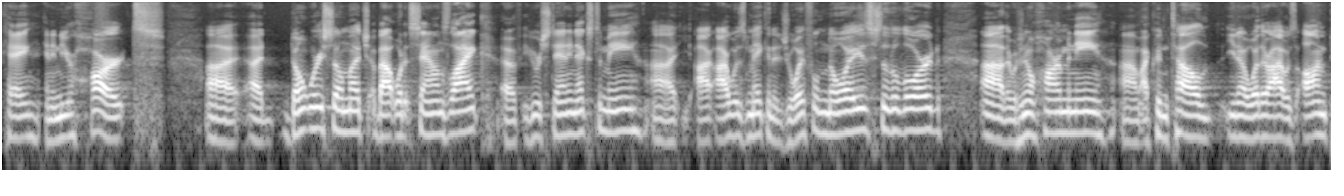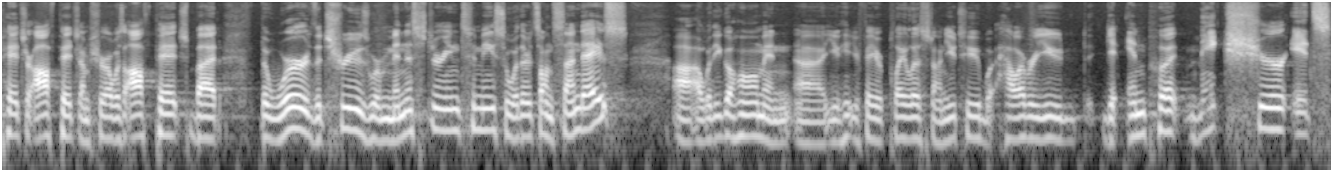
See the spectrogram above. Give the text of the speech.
okay, and in your heart, don't worry so much about what it sounds like. Uh, if you were standing next to me, uh, I, I, was making a joyful noise to the Lord. Uh, there was no harmony. Um, I couldn't tell, you know, whether I was on pitch or off pitch. I'm sure I was off pitch, but the words, the truths were ministering to me. So whether it's on Sundays, uh, whether you go home and uh, you hit your favorite playlist on YouTube, however you get input, make sure it's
